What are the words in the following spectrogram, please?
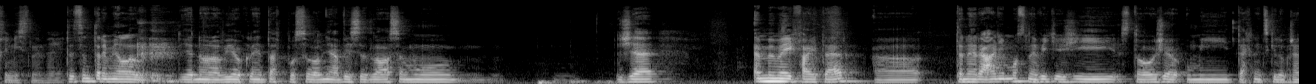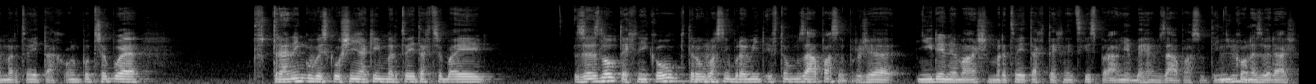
si myslím. Hej. Teď jsem tady měl jednoho nového klienta v posilovně a vysvětlila jsem mu, že MMA fighter uh, ten reálně moc nevytěží z toho, že umí technicky dobře mrtvý tah. On potřebuje v tréninku vyzkoušet nějaký mrtvý tah třeba i se zlou technikou, kterou hmm. vlastně bude mít i v tom zápase, protože nikdy nemáš mrtvý tak technicky správně během zápasu. Ty hmm. nikoho nezvedáš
